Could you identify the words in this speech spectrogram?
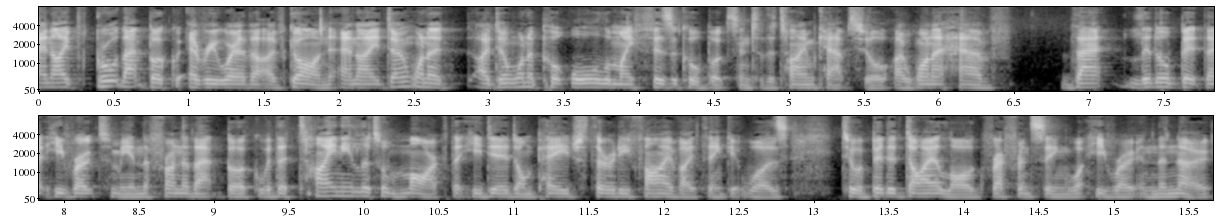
and I brought that book everywhere that I've gone. And I don't want to. I don't want to put all of my physical books into the time capsule. I want to have that little bit that he wrote to me in the front of that book with a tiny little mark that he did on page 35 i think it was to a bit of dialogue referencing what he wrote in the note.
